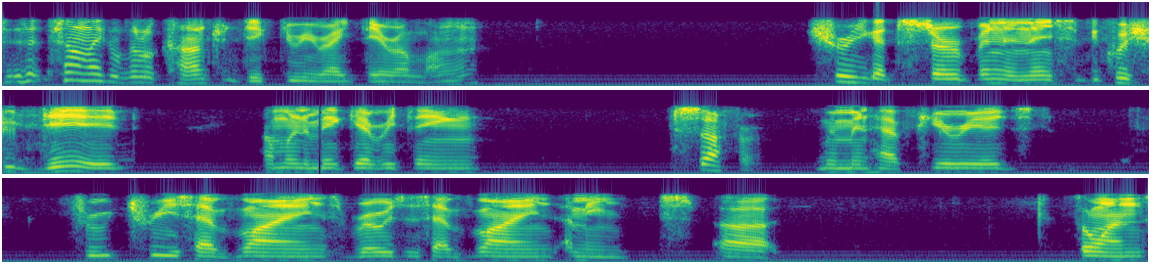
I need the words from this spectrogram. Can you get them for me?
Does it sound like a little contradictory right there alone? Sure, you got the serpent, and then said, because you did, I'm going to make everything suffer. Women have periods, fruit trees have vines, roses have vines, I mean, uh, thorns.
